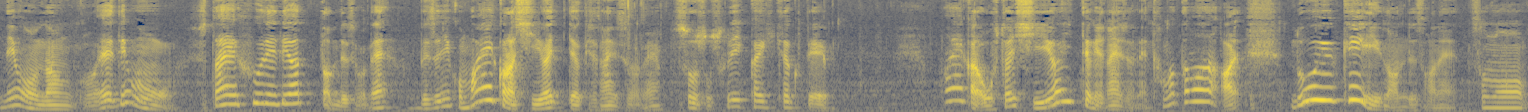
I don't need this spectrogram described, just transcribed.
でもなんか、え、でも、スタイフで出会ったんですよね。別にこう前から知り合いってわけじゃないですよね。そうそう、それ一回聞きたくて。前からお二人知り合いってわけじゃないですよね。たまたま、あれ、どういう経緯なんですかね？その、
